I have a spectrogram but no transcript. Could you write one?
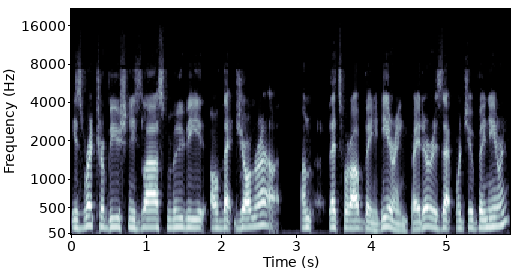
his Retribution, his last movie of that genre. Um, that's what I've been hearing. Peter, is that what you've been hearing?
